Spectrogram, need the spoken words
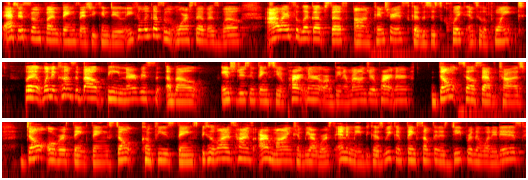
that's just some fun things that you can do. You can look up some more stuff as well. I like to look up stuff on Pinterest because it's just quick and to the point. But when it comes about being nervous about introducing things to your partner or being around your partner, don't self sabotage. Don't overthink things. Don't confuse things because a lot of times our mind can be our worst enemy because we can think something is deeper than what it is.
